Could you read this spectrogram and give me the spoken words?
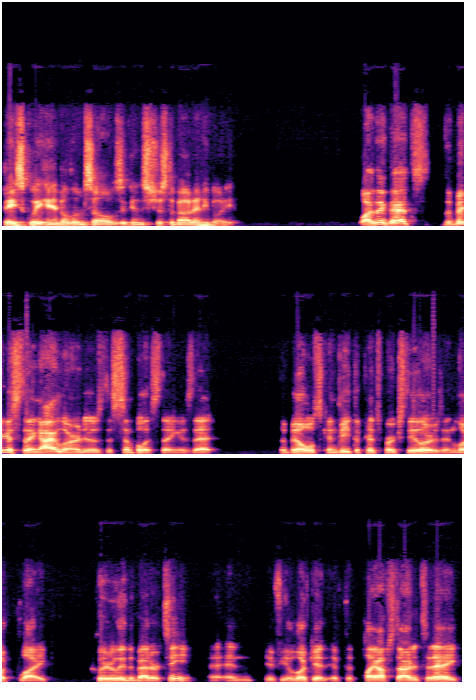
basically handle themselves against just about anybody. Well, I think that's the biggest thing I learned is the simplest thing is that the Bills can beat the Pittsburgh Steelers and look like clearly the better team. And if you look at if the playoffs started today,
